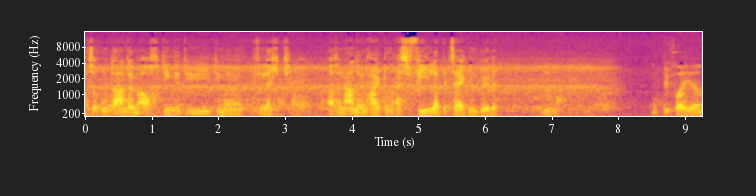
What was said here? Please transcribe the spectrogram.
Also unter anderem auch Dinge, die, die man vielleicht aus einer anderen Haltung als Fehler bezeichnen würde. Und bevor ihr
